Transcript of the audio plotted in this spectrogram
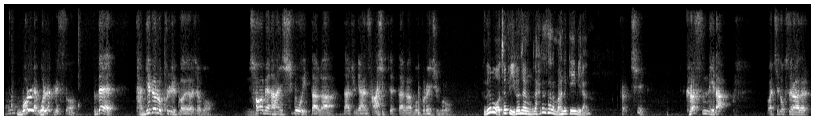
어, 원래 원래 그랬어. 근데 단계별로 풀릴 거예요 저거. 처음에는 한 15 있다가 나중에 한 40 됐다가 뭐 그런 식으로. 근데 뭐 어차피 이런 장르는 하는 사람만 하는 게임이라. 그렇지. 그렇습니다. 와치독스라를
